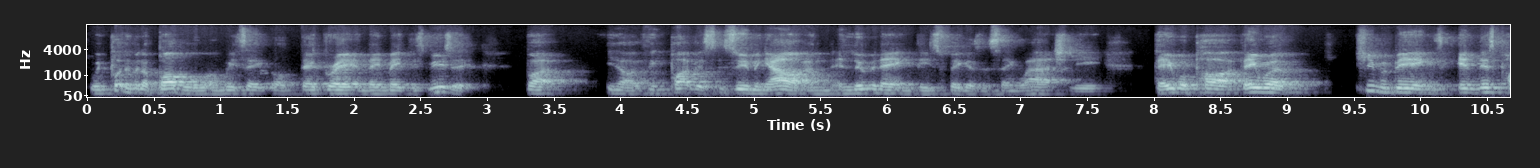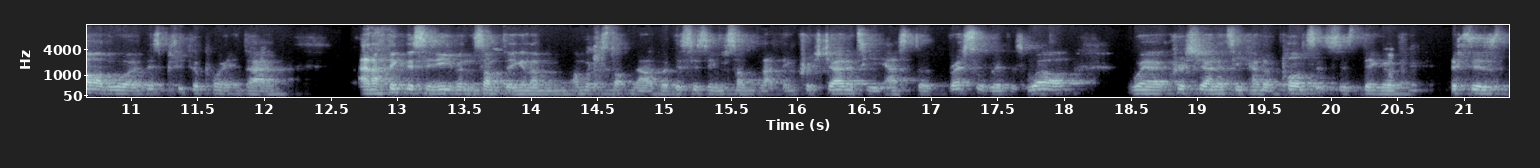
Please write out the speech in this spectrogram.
we put them in a bubble, and we say, "Well, they're great, and they make this music." But you know, I think part of it is zooming out and illuminating these figures and saying, well, actually, they were part, they were human beings in this part of the world, this particular point in time. And I think this is even something, and I'm, I'm going to stop now, but this is even something I think Christianity has to wrestle with as well, where Christianity kind of posits this thing of this is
